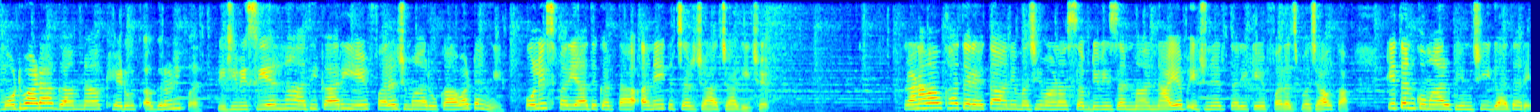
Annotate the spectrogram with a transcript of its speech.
મોઢવાડા ગામના ખેડૂત અગ્રણી પર પીજીવીસીએલના અધિકારીએ ફરજમાં રૂકાવટ અંગે પોલીસ ફરિયાદ કરતા અનેક ચર્ચા જાગી છે. રાણાવાવ ખાતે રહેતા અને મજીવાણા સબ ડિવિઝનમાં નાયબ ઇજનેર તરીકે ફરજ બજાવતા કેતનકુમાર ભીમજી ગાદરે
